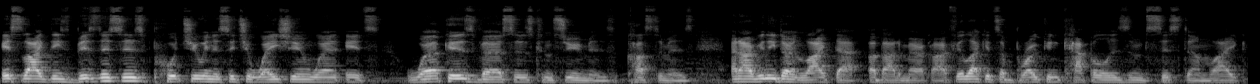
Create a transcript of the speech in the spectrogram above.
It's like these businesses put you in a situation when it's workers versus consumers, customers. And I really don't like that about America. I feel like it's a broken capitalism system. Like,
